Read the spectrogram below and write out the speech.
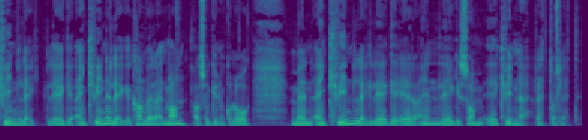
kvinnelig lege. En kvinnelege kan være en mann, altså gynekolog, men en kvinnelig lege er en lege som er kvinne, rett og slett.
